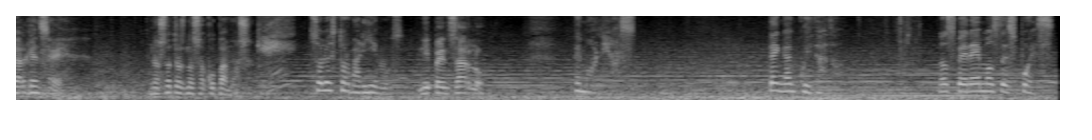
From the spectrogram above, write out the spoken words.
Lárguense. Nosotros nos ocupamos. ¿Qué? Solo estorbaríamos. Ni pensarlo. Demonios. Tengan cuidado. Nos veremos después.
